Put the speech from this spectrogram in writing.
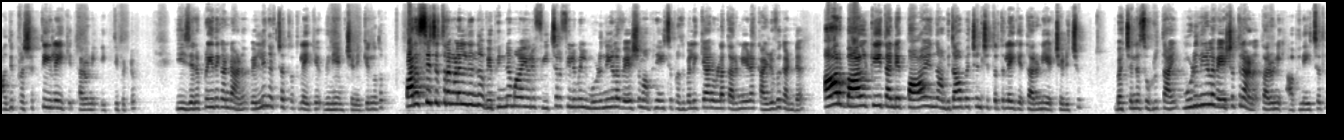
അതിപ്രശക്തിയിലേക്ക് തരുണി എത്തിപ്പെട്ടു. ഈ ജനപ്രീതി കണ്ടാണ് വെള്ളി നക്ഷത്രത്തിലേക്ക് വിനയൻ ക്ഷണിക്കുന്നതും. പരസ്യ ചിത്രങ്ങളിൽ നിന്ന് വിഭിന്നമായ ഒരു ഫീച്ചർ ഫിലിമിൽ മുഴുനീള വേഷം അഭിനയിച്ച് പ്രതിഫലിക്കാനുള്ള തരുണിയുടെ കഴിവ് കണ്ട് ആർ ബാൽക്കി തന്റെ പാ എന്ന അമിതാഭ് ബച്ചൻ ചിത്രത്തിലേക്ക് തരുണിയെ ക്ഷണിച്ചു. ബച്ചന്റെ സുഹൃത്തായി മുഴുനീള വേഷത്തിലാണ് തരുണി അഭിനയിച്ചത്.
